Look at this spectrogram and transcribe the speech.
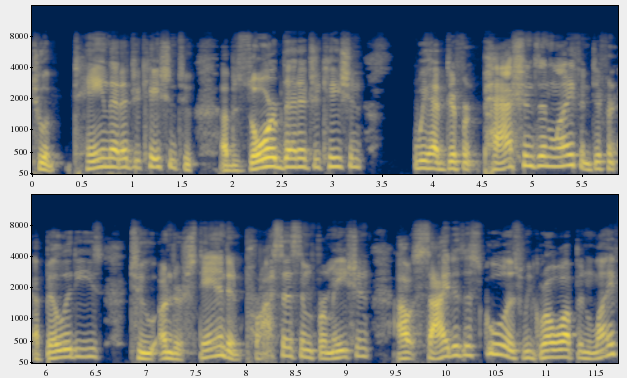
to obtain that education, to absorb that education we have different passions in life and different abilities to understand and process information outside of the school as we grow up in life.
